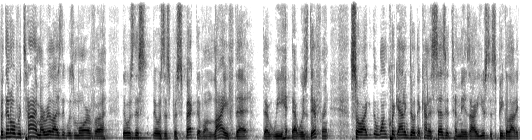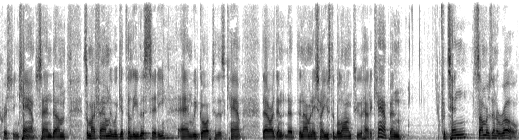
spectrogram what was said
But then over time, I realized it was more of a there was this there was this perspective on life that that we that was different. So I, the one quick anecdote that kind of says it to me is I used to speak a lot at Christian camps, and um, so my family would get to leave the city, and we'd go up to this camp that our that denomination I used to belong to had a camp, and for ten summers in a row,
